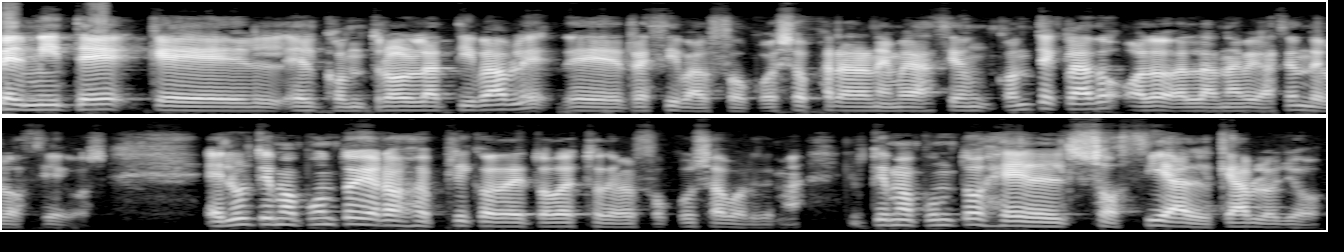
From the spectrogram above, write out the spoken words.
permite que el, control activable eh, reciba el foco. Eso es para la navegación con teclado o la, navegación de los ciegos. El último punto, y ahora os explico de todo esto del focusable y demás. El último punto es el social que hablo yo.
